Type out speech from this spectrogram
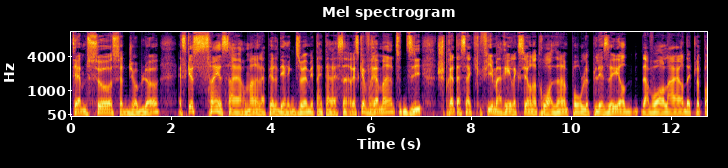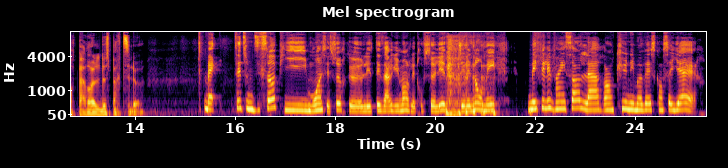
t'aimes ça, ce job-là, est-ce que sincèrement l'appel d'Éric Duhem est intéressant? Est-ce que vraiment tu te dis, je suis prête à sacrifier ma réélection dans trois ans pour le plaisir d'avoir l'air d'être le porte-parole de ce parti-là? Ben, tu sais, tu me dis ça, puis moi, c'est sûr que les, tes arguments, je les trouve solides. Je dirais non, mais, mais Philippe Vincent, la rancune est mauvaise conseillère.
